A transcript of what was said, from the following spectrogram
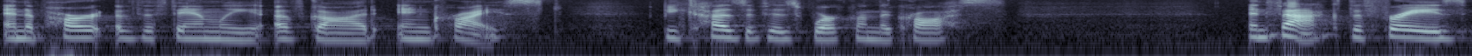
and a part of the family of God in Christ because of his work on the cross. In fact, the phrase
